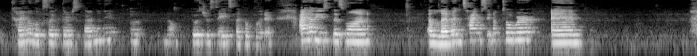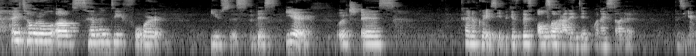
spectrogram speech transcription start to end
it kind of looks like there's pan in it, but no, it was just a speck of glitter. I have used this one 11 times in October and a total of 74 uses this year which is kind of crazy because this also had a dip when I started this year.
